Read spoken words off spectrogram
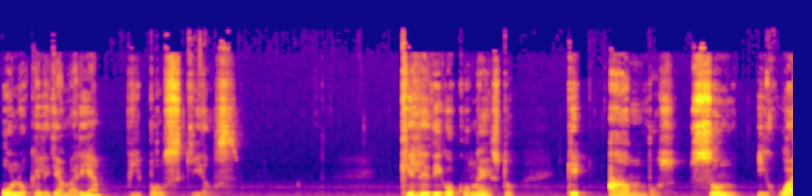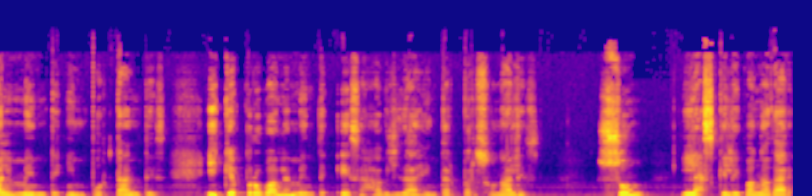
o lo que le llamarían people skills. ¿Qué le digo con esto? Que ambos son igualmente importantes y que probablemente esas habilidades interpersonales son las que le van a dar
